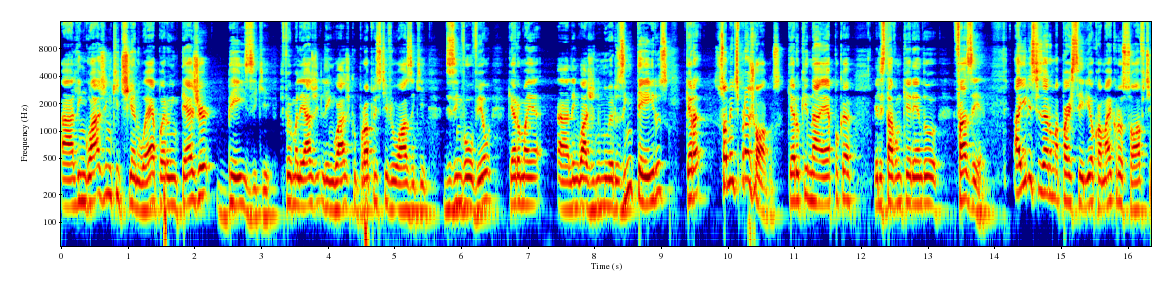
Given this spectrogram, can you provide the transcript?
a linguagem que tinha no Apple era o Integer Basic, que foi uma linguagem que o próprio Steve Wozniak desenvolveu, que era uma a linguagem de números inteiros, que era somente para jogos, que era o que na época eles estavam querendo fazer. Aí eles fizeram uma parceria com a Microsoft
